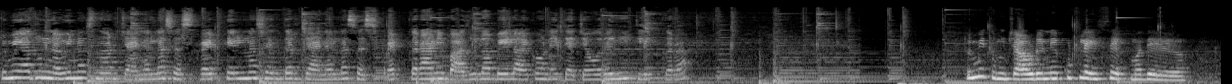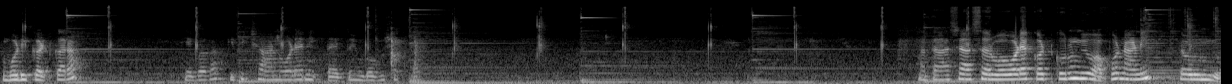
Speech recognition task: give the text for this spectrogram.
तुम्ही अजून नवीन असणार चॅनलला सबस्क्राईब केलं नसेल तर चॅनलला सबस्क्राईब करा आणि बाजूला बेल आयकॉन आहे त्याच्यावरही क्लिक करा. तुम्ही तुमच्या आवडीने कुठल्याही सेपमध्ये वडी कट करा. हे बघा किती छान वड्या निघतायत. तुम्ही बघू शकता. आता अशा सर्व वड्या कट करून घेऊ आपण आणि तळून घेऊ.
